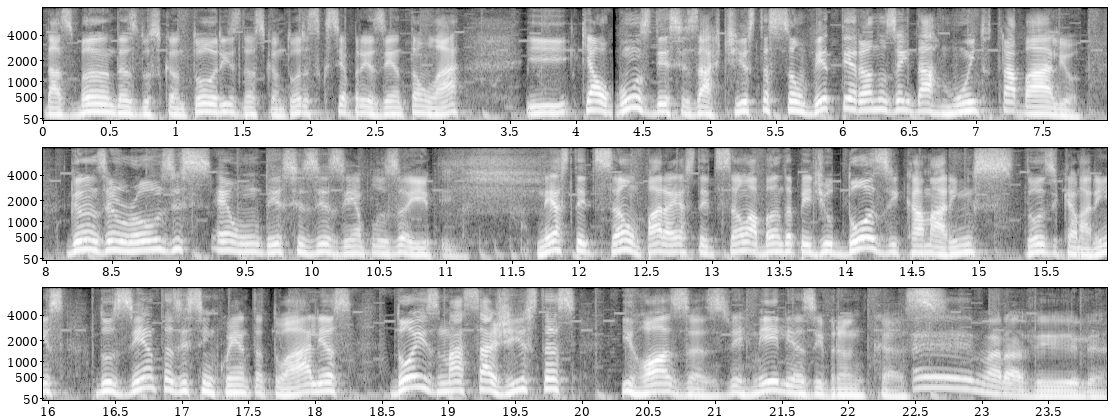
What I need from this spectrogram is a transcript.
das bandas, dos cantores, das cantoras que se apresentam lá, e que alguns desses artistas são veteranos em dar muito trabalho. Guns N' Roses é um desses exemplos aí. Nesta edição, para esta edição, a banda pediu 12 camarins, 12 camarins, 250 toalhas, dois massagistas e rosas vermelhas e brancas. Ei, maravilha.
